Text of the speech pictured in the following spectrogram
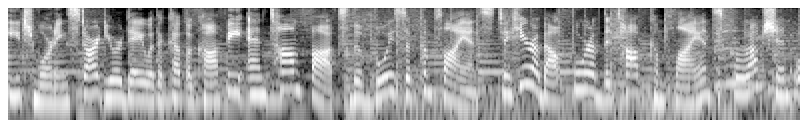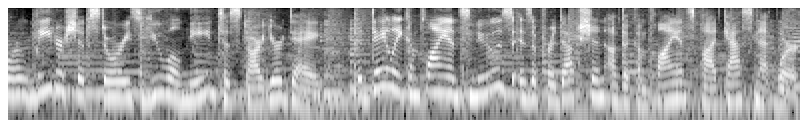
Each morning, start your day with a cup of coffee and Tom Fox, the voice of compliance, to hear about four of the top compliance, corruption, or leadership stories you will need to start your day. The Daily Compliance News is a production of the Compliance Podcast Network.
